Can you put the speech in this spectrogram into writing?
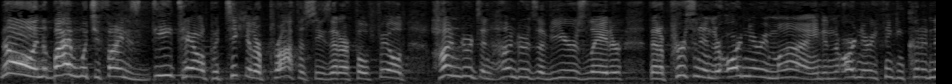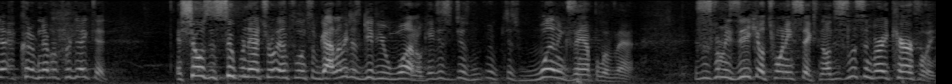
No, in the Bible, what you find is detailed, particular prophecies that are fulfilled hundreds and hundreds of years later that a person in their ordinary mind and their ordinary thinking could have, ne- could have never predicted. It shows the supernatural influence of God. Let me just give you one, okay? Just, just, just one example of that. This is from Ezekiel 26. Now, just listen very carefully.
